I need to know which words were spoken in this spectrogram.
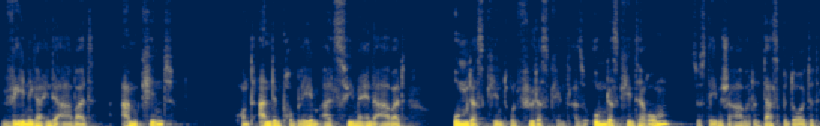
weniger in der Arbeit am Kind und an dem Problem, als vielmehr in der Arbeit um das Kind und für das Kind. Also um das Kind herum, systemische Arbeit. Und das bedeutet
